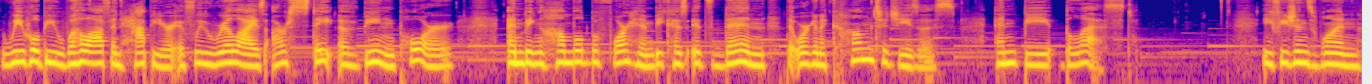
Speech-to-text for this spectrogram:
We will be well off and happier if we realize our state of being poor and being humbled before Him because it's then that we're going to come to Jesus and be blessed. Ephesians 1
